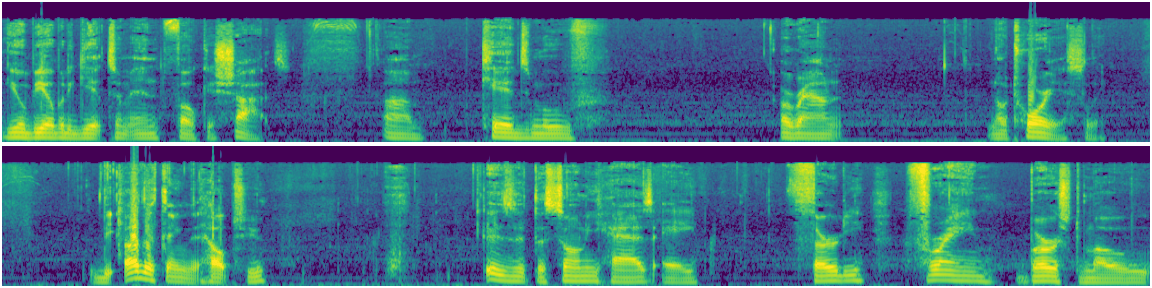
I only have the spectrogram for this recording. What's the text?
you'll be able to get some in focus shots. Um, kids move around notoriously. The other thing that helps you is that the Sony has a 30 frame burst mode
